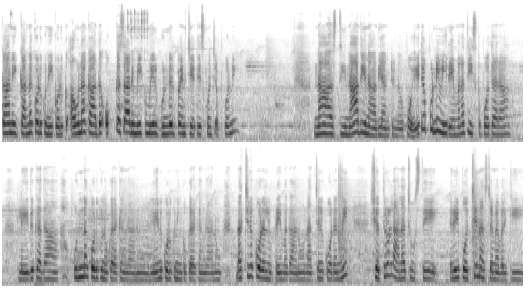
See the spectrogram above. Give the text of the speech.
కానీ కన్న కొడుకు నీ కొడుకు అవునా కాదా? ఒక్కసారి మీకు మీరు గుండెలపైన చేతేసుకొని చెప్పుకోండి. నా ఆస్తి నాది నాది అంటున్నావు. పోయేటప్పుడు మీరేమైనా తీసుకుపోతారా? లేదు కదా. ఉన్న కొడుకుని ఒక రకంగాను లేని కొడుకుని ఇంకొక రకంగాను నచ్చిన కోడలను ప్రేమగాను నచ్చని కోడల్ని శత్రువులానా చూస్తే రేపు వచ్చే నష్టం ఎవరికి?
